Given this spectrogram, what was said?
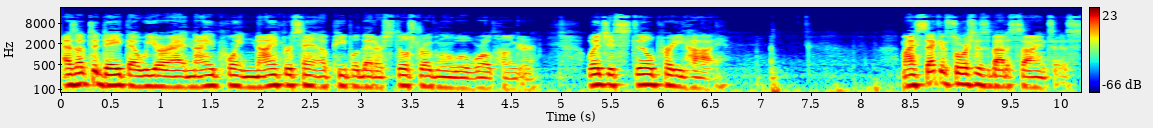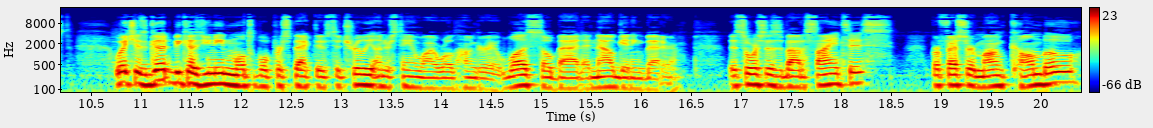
As up to date, that we are at 9.9% of people that are still struggling with world hunger, which is still pretty high. My second source is about a scientist, which is good because you need multiple perspectives to truly understand why world hunger it was so bad and now getting better. This source is about a scientist, Professor Mankombu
